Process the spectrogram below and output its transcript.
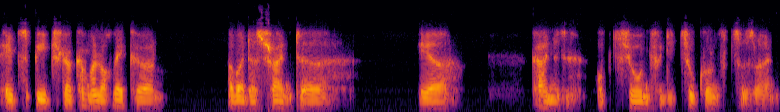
Hate Speech, da kann man noch weghören. Aber das scheint äh, eher keine Option für die Zukunft zu sein.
